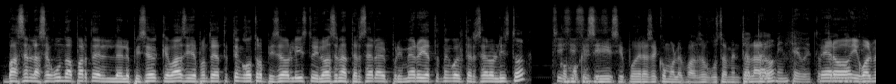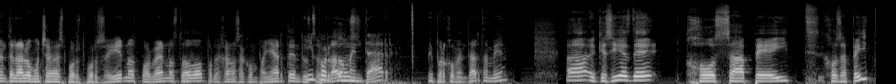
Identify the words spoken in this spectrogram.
vas en la segunda parte del, del episodio que vas y de pronto ya te tengo otro episodio listo y lo vas en la tercera, el primero y ya te tengo el tercero listo, Sí, como que sí, sí, podría ser como le pasó justamente a Lalo. Pero igualmente, Lalo, muchas gracias por, por seguirnos, por vernos todo, por dejarnos acompañarte en tus Y por comentar. Y por comentar también. Ah, el que sigue es de Josapeit, Josapeit,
